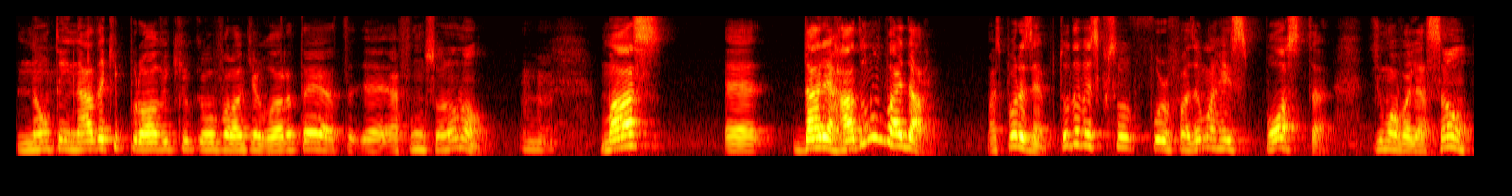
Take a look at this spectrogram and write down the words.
não tem nada que prove que o que eu vou falar aqui agora tá, é, funciona ou não. Uhum. Mas é, dar errado não vai dar. Mas, por exemplo, toda vez que você for fazer uma resposta de uma avaliação,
